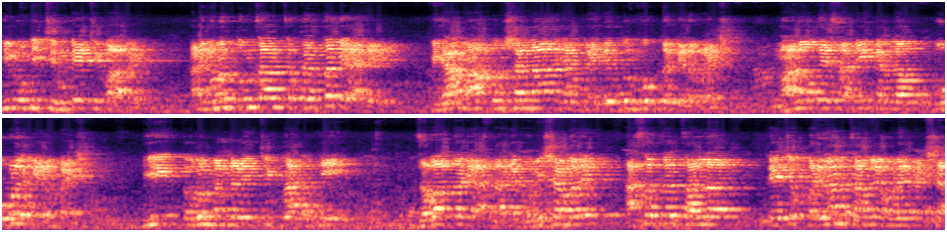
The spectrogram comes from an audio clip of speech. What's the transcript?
ही मोठी चिंतेची बाब आहे. आणि म्हणून तुमचं आमचं कर्तव्य आहे की ह्या महापुरुषांना या कैदेतून मुक्त केलं पाहिजे. मानवतेसाठी त्यांना मोकळं केलं पाहिजे. ही तरुण मंडळीची फार मोठी जबाबदारी असणार आहे भविष्यामध्ये असं जर चाललं त्याचे परिणाम चांगले होण्यापेक्षा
